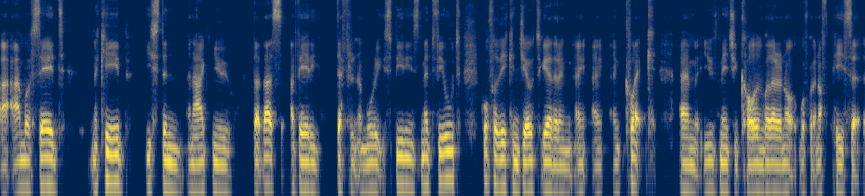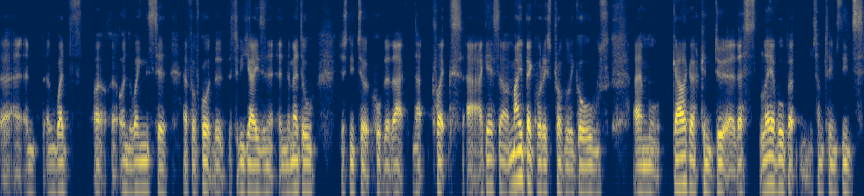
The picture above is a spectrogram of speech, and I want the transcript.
and we've said McCabe, Easton, and Agnew. That that's a very different and more experienced midfield. Hopefully they can gel together and and, and click. Um, you've mentioned Colin whether or not we've got enough pace and, and width on the wings to if we've got the, the three guys in, in the middle. Just need to hope that that, that clicks. Uh, I guess uh, my big worry is probably goals. Um, Gallagher can do it at this level, but sometimes needs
